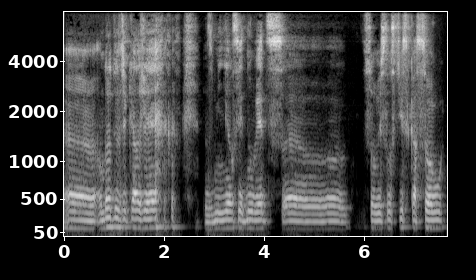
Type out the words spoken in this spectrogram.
Uh, Ondro, ty říkal, že zmínil si jednu věc uh, v souvislosti s kasou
